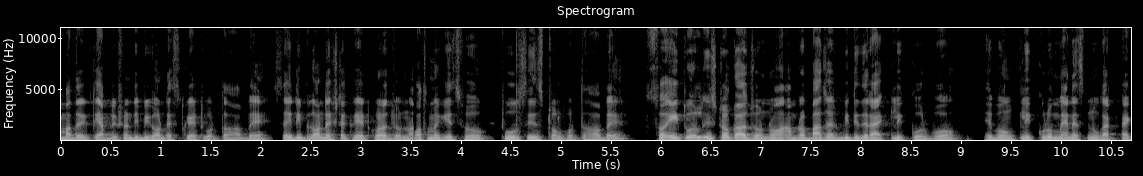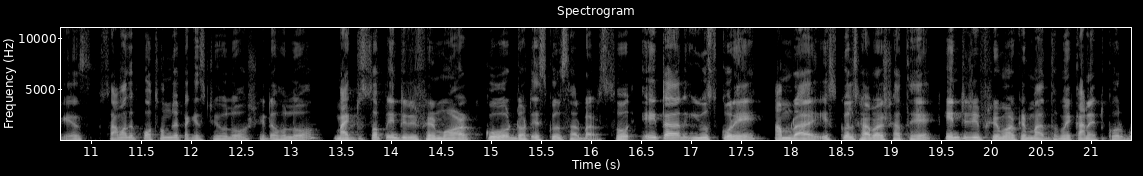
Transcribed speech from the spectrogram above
আমাদের একটি অ্যাপ্লিকেশন ডিবি কন্টেক্স ক্রিয়েট করতে হবে। সো এই ডিবি কনটেক্সটা ক্রিয়েট করার জন্য প্রথমে কিছু টুলস ইনস্টল করতে হবে। সো এই টুল ইনস্টল করার জন্য আমরা বাজার বিটিতে রাইট ক্লিক করব এবং ক্লিক করব ম্যানেজ নুগাট প্যাকেজ আমাদের প্রথম যে প্যাকেজটি হলো, সেটা হলো Microsoft entity framework core dot SQL server so এইটার ইউজ করে আমরা এসকিউএল সার্ভারের সাথে এন্টিটি ফ্রেমওয়ার্কের মাধ্যমে কানেক্ট করব।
